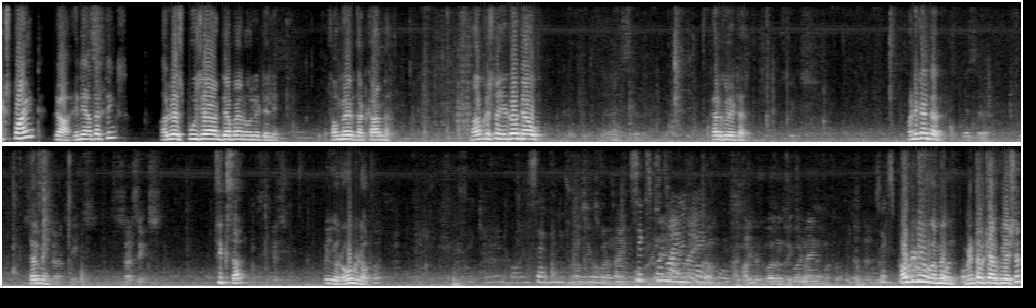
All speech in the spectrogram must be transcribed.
6 point, yeah, any other things? Always Puja and Debayan only telling, somewhere that corner. Ramakrishna, you do not have calculator. Manikantan, Yes, sir. tell me, Six. Sir, six. 6 ah? Yes, sir. Oh, you rounded off. Huh? Seven. No, six point nine. Six point nine four. Hundred percent six point nine. Six How point did you, I nine mean, four four. mental calculation?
